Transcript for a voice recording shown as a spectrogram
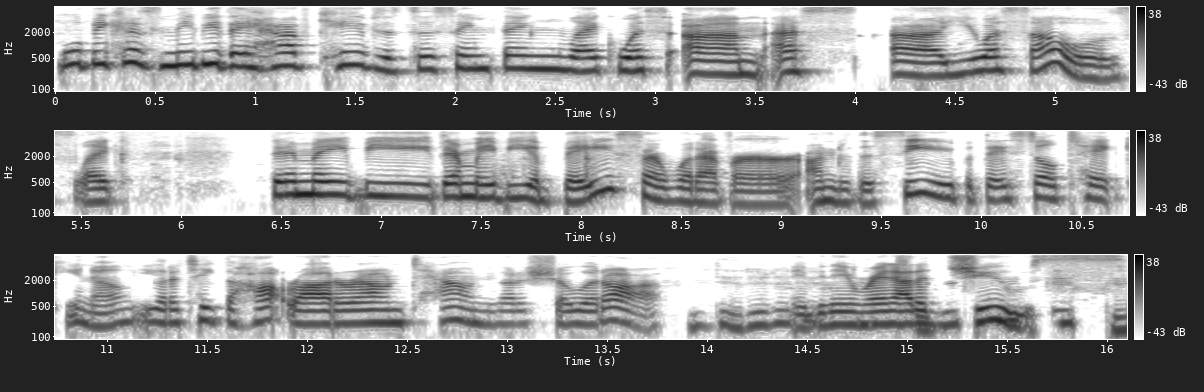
Well, because maybe they have caves. It's the same thing like with um S uh USOs. Like they may be there may be a base or whatever under the sea, but they still take, you know, you gotta take the hot rod around town. You gotta show it off. Maybe they ran out of juice.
